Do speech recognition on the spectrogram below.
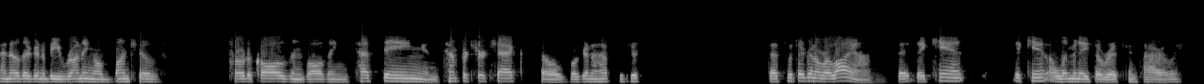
I know they're going to be running a bunch of protocols involving testing and temperature checks. So we're going to have to just that's what they're going to rely on. They, they can't they can't eliminate the risk entirely.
